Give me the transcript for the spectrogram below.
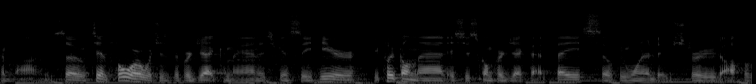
combined. So tip four, which is the project command, as you can see here, you click on that, it's just gonna project that face. So if we wanted to extrude off of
